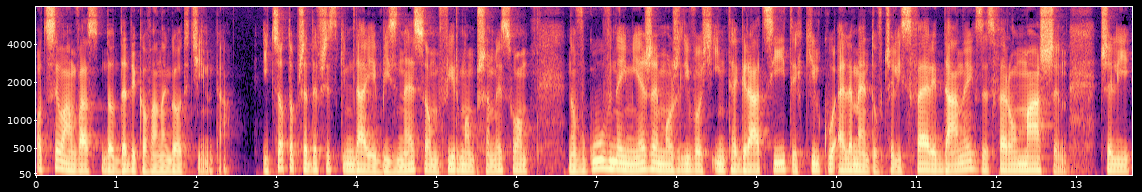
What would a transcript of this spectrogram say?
odsyłam Was do dedykowanego odcinka. I co to przede wszystkim daje biznesom, firmom, przemysłom? no w głównej mierze możliwość integracji tych kilku elementów, czyli sfery danych ze sferą maszyn, czyli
